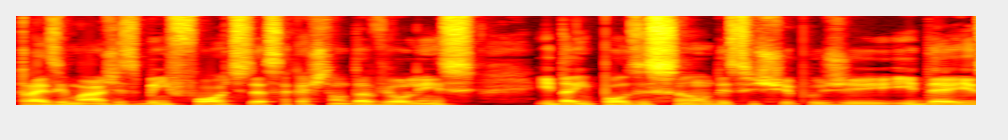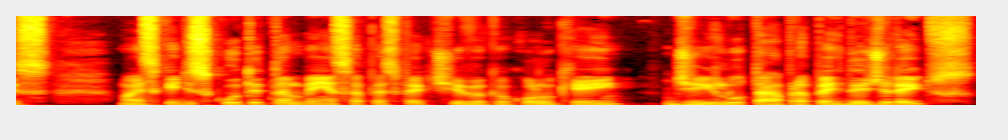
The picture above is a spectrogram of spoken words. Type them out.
traz imagens bem fortes dessa questão da violência e da imposição desses tipos de ideias, mas que discute também essa perspectiva que eu coloquei de lutar para perder direitos.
